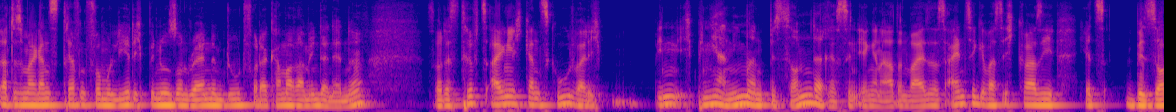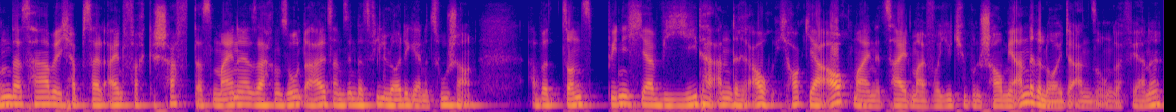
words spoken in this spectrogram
hat es mal ganz treffend formuliert, ich bin nur so ein random Dude vor der Kamera im Internet, ne? So, das trifft es eigentlich ganz gut, weil ich bin, ich bin ja niemand Besonderes in irgendeiner Art und Weise. Das Einzige, was ich quasi jetzt besonders habe, ich habe es halt einfach geschafft, dass meine Sachen so unterhaltsam sind, dass viele Leute gerne zuschauen. Aber sonst bin ich ja wie jeder andere auch. Ich hocke ja auch meine Zeit mal vor YouTube und schaue mir andere Leute an, so ungefähr. Ne?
